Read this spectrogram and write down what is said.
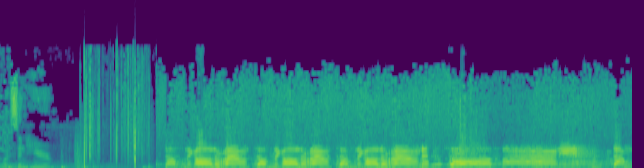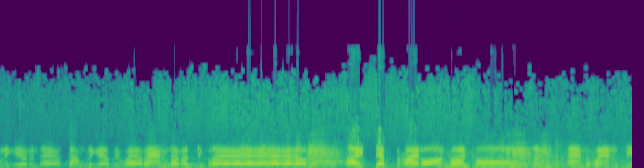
What's in here? Stumbling all around, stumbling all around, stumbling all around, so funny. Stumbling here and there, stumbling everywhere, and I must declare, I stepped right on her toes, and when she...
